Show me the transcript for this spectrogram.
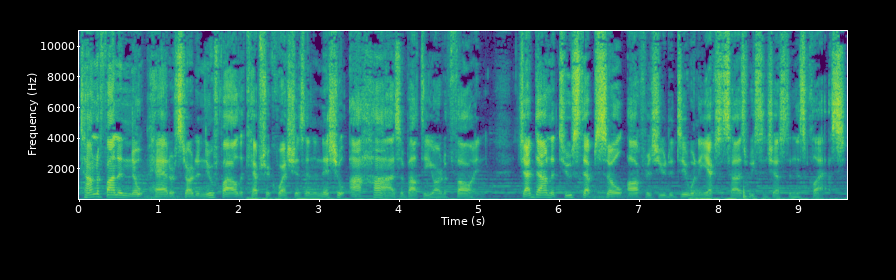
time to find a notepad or start a new file to capture questions and initial ahas about the art of thawing. Jot down the two steps Soul offers you to do in the exercise we suggest in this class.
